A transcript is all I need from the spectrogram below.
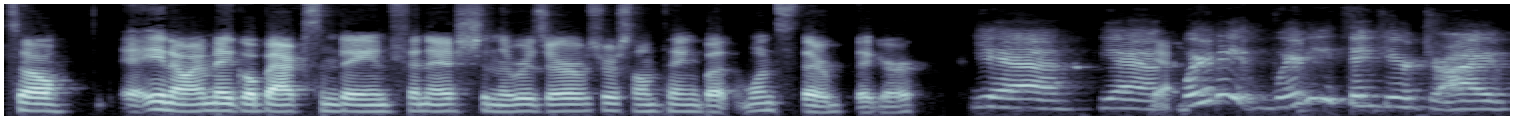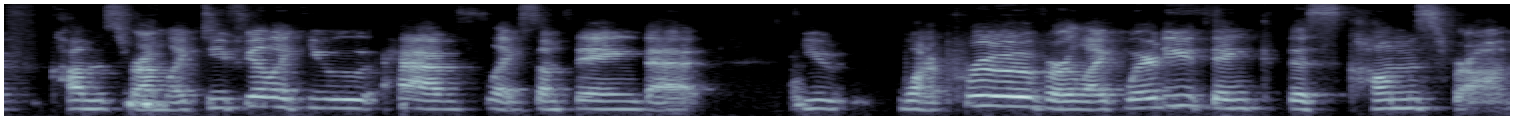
So, eh, you know, I may go back someday and finish in the reserves or something, but once they're bigger. Yeah, yeah. yeah. Where do you where do you think your drive comes from? Like do you feel like you have like something that you want to prove or like where do you think this comes from?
